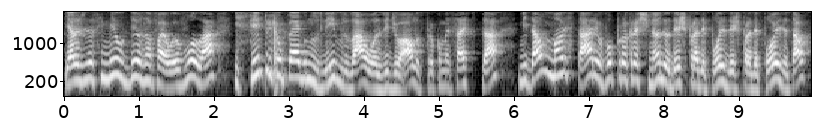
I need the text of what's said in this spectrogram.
E ela diz assim: Meu Deus, Rafael, eu vou lá e sempre que eu pego nos livros lá ou as videoaulas para começar a estudar, me dá um mal-estar, eu vou procrastinando, eu deixo para depois, deixo para depois e tal.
